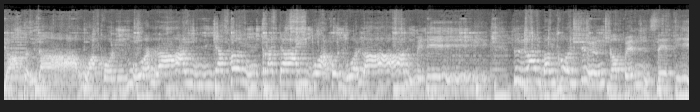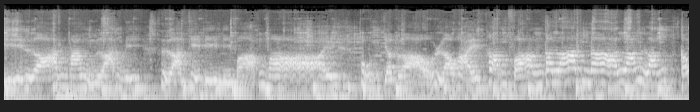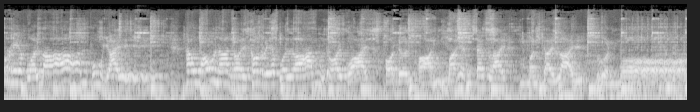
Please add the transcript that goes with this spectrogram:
อย่าเพิ่งด่าว่าคนหัวล้าน อย่าเพิ่งประจานว่าคนหัวล้านไม่ดีล้านบางคนถึงก็เป็นเศรษฐีล้านมั่งล้านมีล้านที่ดีมีมากมาย ผมจะกล่าวเล่าให้ท่านฟังถ้าล้านหน้าล้านหลัง เขาเรียกว่าล้าน ใหญ่ ถ้าเว้าหน้าหน่อยเขาเรียกว่าล้านรอยควาย พอเดินผ่านมาเห็นแต่ไกล มันใช่ไล่ชวนมอง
